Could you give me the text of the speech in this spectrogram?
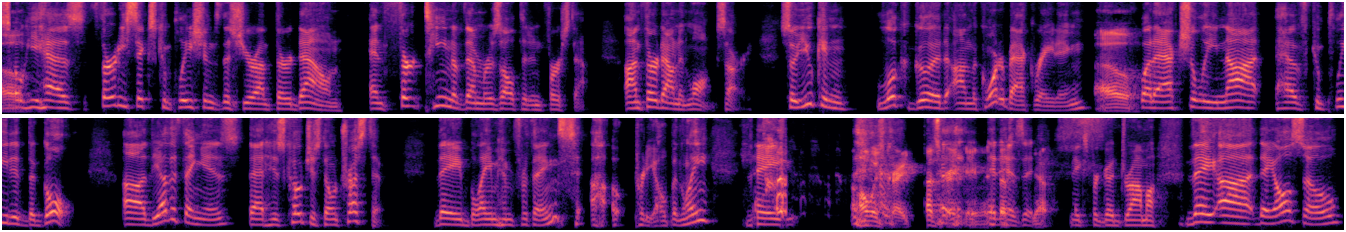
Oh. So he has 36 completions this year on third down, and 13 of them resulted in first down on third down and long. Sorry. So you can look good on the quarterback rating, oh. but actually not have completed the goal. Uh, the other thing is that his coaches don't trust him. They blame him for things uh, pretty openly. They always great. That's great, David. it That's, is. It yeah. makes for good drama. They uh, they also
